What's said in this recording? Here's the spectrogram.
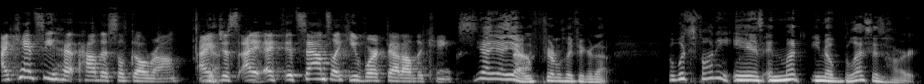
I can't see how, this will go wrong. I Yeah. just, I, I, it sounds like you've worked out all the kinks. yeah, yeah, yeah. So- We've totally figured it out. But what's funny is, and much, you know, bless his heart,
